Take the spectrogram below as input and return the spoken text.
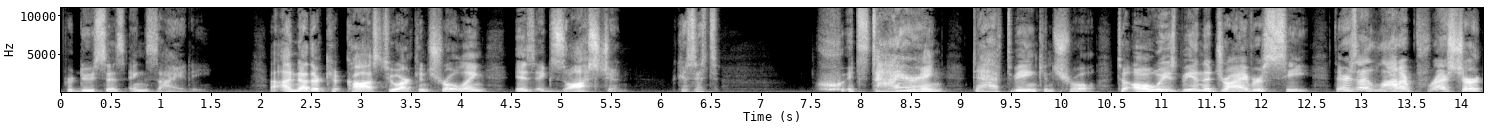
produces anxiety. Another c- cost to our controlling is exhaustion because it's it's tiring to have to be in control, to always be in the driver's seat. There's a lot of pressure.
